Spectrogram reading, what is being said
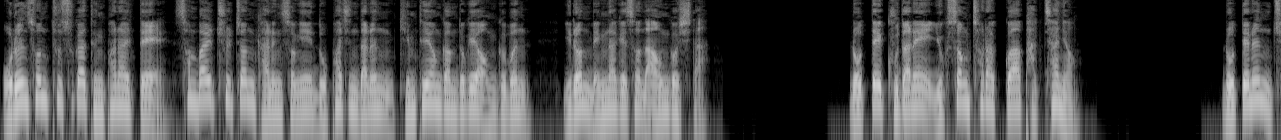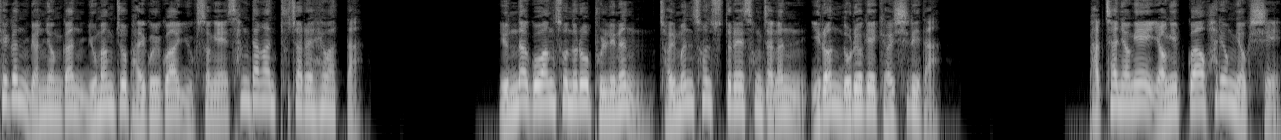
오른손 투수가 등판할 때 선발 출전 가능성이 높아진다는 김태형 감독의 언급은 이런 맥락에서 나온 것이다. 롯데 구단의 육성 철학과 박찬영 롯데는 최근 몇 년간 유망주 발굴과 육성에 상당한 투자를 해왔다. 윤나고왕 손으로 불리는 젊은 선수들의 성장은 이런 노력의 결실이다. 박찬영의 영입과 활용 역시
